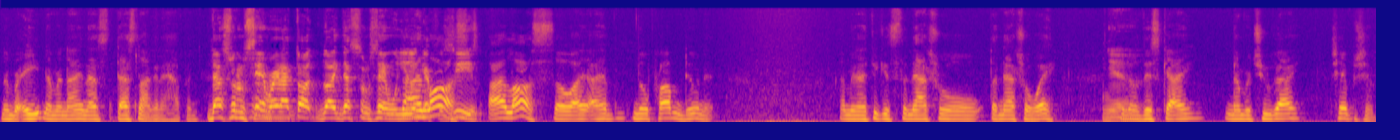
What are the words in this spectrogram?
number eight, number nine. That's that's not going to happen. That's what I'm saying, um, right? I thought like that's what I'm saying when you I look lost. at Fiziev. I lost, so I, I have no problem doing it. I mean, I think it's the natural the natural way. Yeah. You know, this guy, number two guy, championship.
